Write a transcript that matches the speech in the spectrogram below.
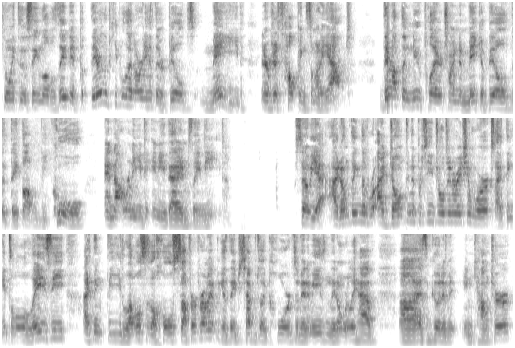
going through the same levels they did, but they're the people that already have their builds made and are just helping somebody out. They're not the new player trying to make a build that they thought would be cool and not running into any of the items they need. So yeah, I don't think the I don't think the procedural generation works. I think it's a little lazy. I think the levels as a whole suffer from it because they just have like hordes of enemies and they don't really have uh, as good of an encounter.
